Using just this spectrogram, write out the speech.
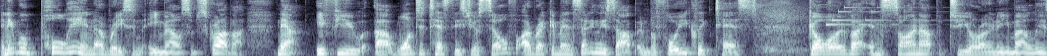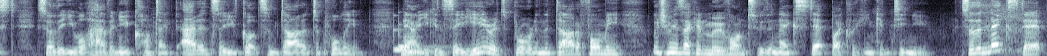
and it will pull in a recent email subscriber. Now, if you uh, want to test this yourself, I recommend setting this up and before you click test, go over and sign up to your own email list so that you will have a new contact added so you've got some data to pull in. Now you can see here it's brought in the data for me, which means I can move on to the next step by clicking continue. So the next step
